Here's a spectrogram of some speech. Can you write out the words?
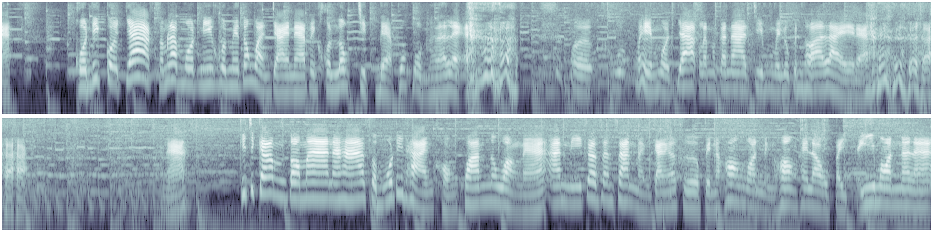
นะคนที่กดยากสำหรับโหมดนี้คุณไม่ต้องหวั่นใจนะ เป็นคนโรคจิตแบบพวกผมนั้นแหละเออไม่เห็นหมดยากแล้วมันก็น่าจิ้มไม่รู้เป็นเพราะอะไรนะ นะ กิจกรรมต่อมานะฮะสมมติฐานของความหน่วงนะ อันนี้ก็สั้นๆ เหมือนกันก็คือเป็นห้องมอนหนึ่งห้องให้เราไปตีมอนนั่นแหละ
